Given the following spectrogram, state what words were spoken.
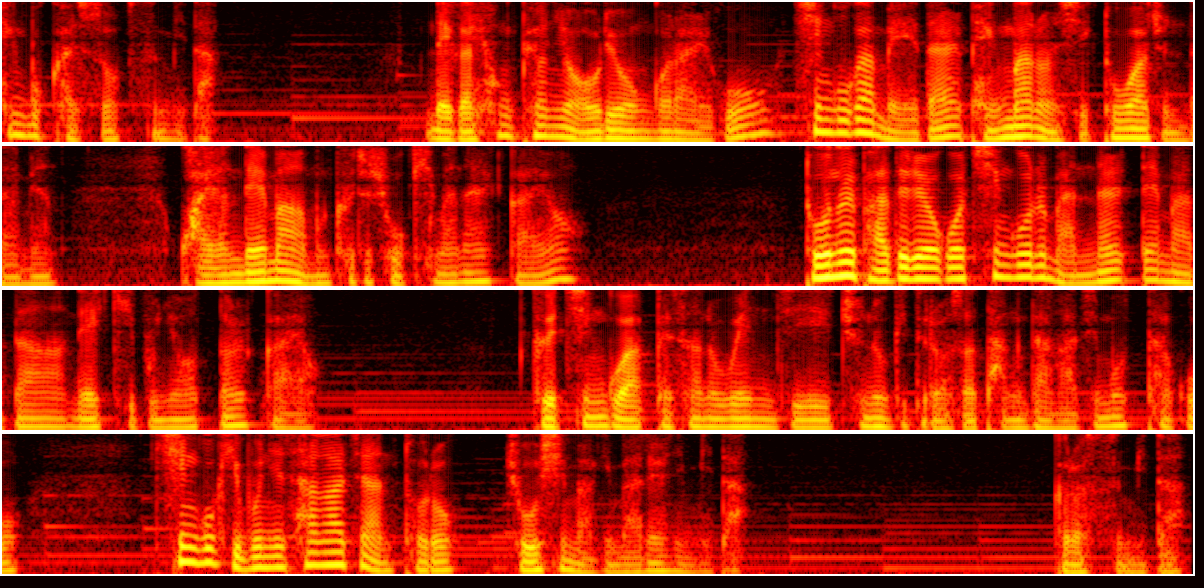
행복할 수 없습니다. 내가 형편이 어려운 걸 알고 친구가 매달 100만원씩 도와준다면 과연 내 마음은 그저 좋기만 할까요? 돈을 받으려고 친구를 만날 때마다 내 기분이 어떨까요? 그 친구 앞에서는 왠지 주눅이 들어서 당당하지 못하고 친구 기분이 상하지 않도록 조심하기 마련입니다. 그렇습니다.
